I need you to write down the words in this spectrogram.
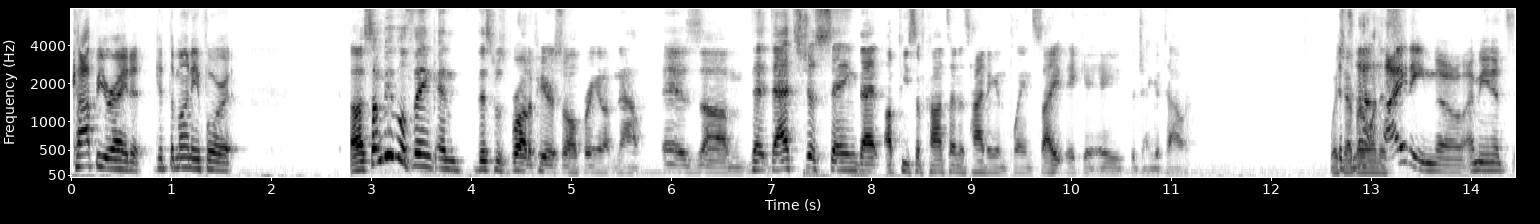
Copyright it. Get the money for it. Uh, some people think, and this was brought up here, so I'll bring it up now, is um, that that's just saying that a piece of content is hiding in plain sight, aka the Jenga Tower. Which it's everyone not is. hiding though. I mean, it's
